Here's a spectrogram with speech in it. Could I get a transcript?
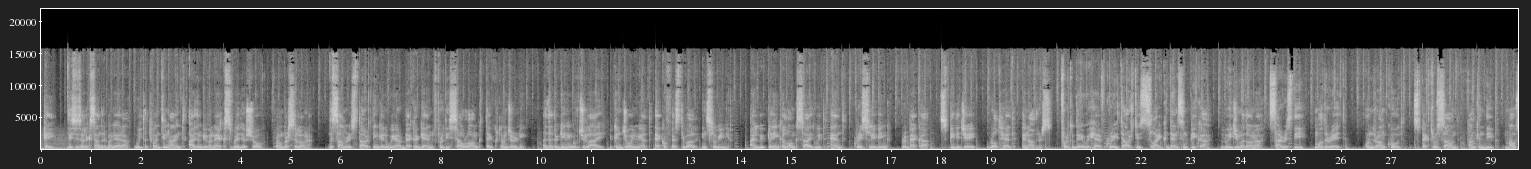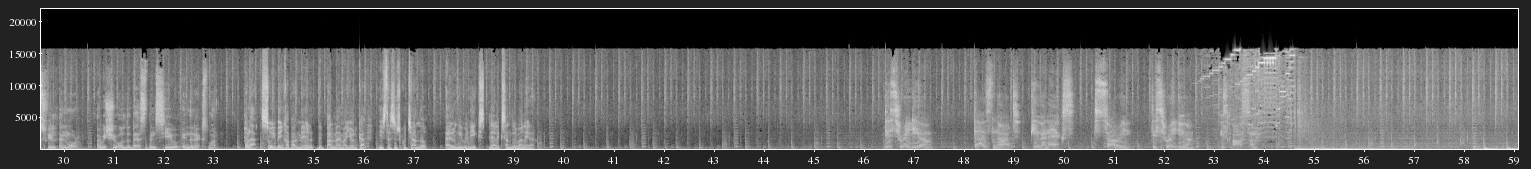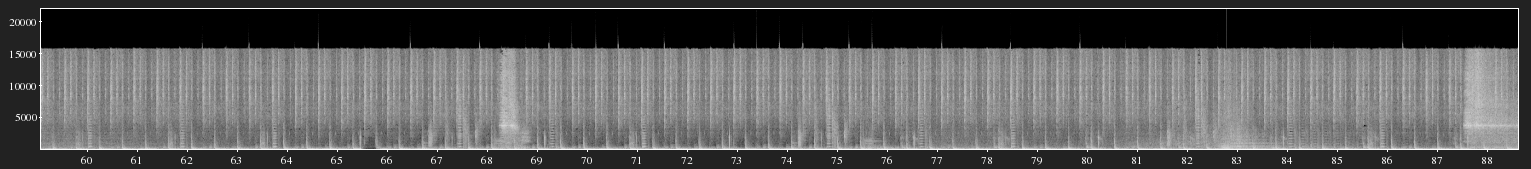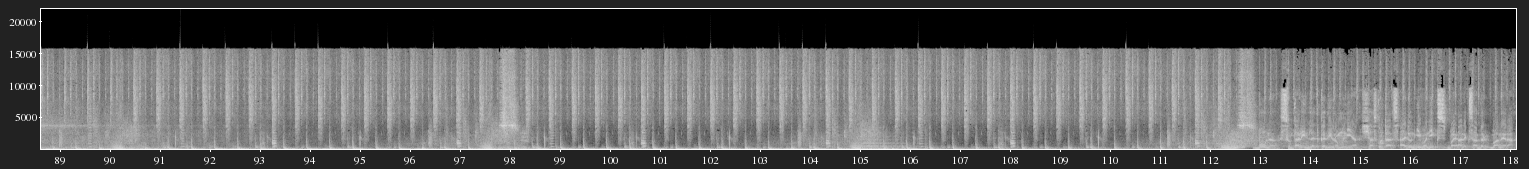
Hey, this is Aleksandre Banera with the 29th I Don't Give an X radio show from Barcelona. The summer is starting and we are back again for this how long techno journey. At the beginning of July, you can join me at ECO Festival in Slovenia. I'll be playing alongside with AnD, Chris Liebing, Rebekah, Speedy J, Rodhad, and others. For today, we have great artists like Dense & Pika, Luigi Madonna, Cirez D, Moderate, on Drumcode, Spectral Sound, Funk'n Deep, Mouseville, and more. I wish you all the best and see you in the next one. Hola, soy Benja Palmer de Palma de Mallorca y estás escuchando Iron Given X de Alexandre Banera. This radio does not give an X. Sorry, this radio is awesome. Și ascultați I Don't Give a Nix by Alexander Banera.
